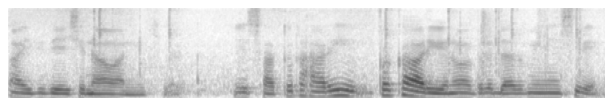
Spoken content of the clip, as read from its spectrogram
අයිති දේශනාවන් කියලා. ඒ සතුට හරි උපකාරී වෙනවා අපේ ධර්මයේ හැසිරෙන්න.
